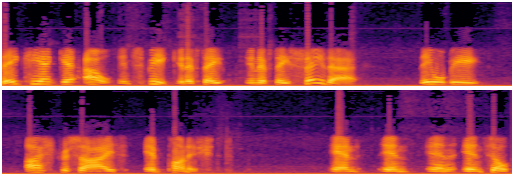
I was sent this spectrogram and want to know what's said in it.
they can't get out and speak. And if they and if they say that, they will be ostracized and punished. And and and and so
